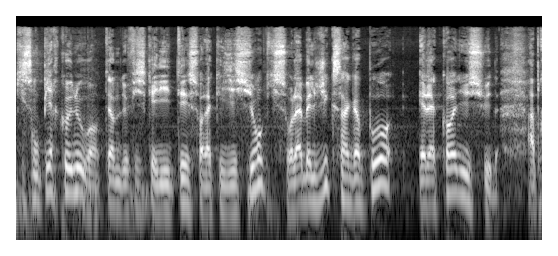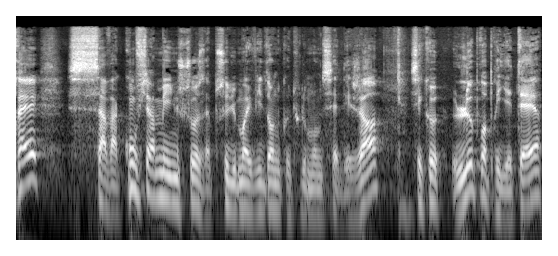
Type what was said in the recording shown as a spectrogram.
qui sont pires que nous en termes de fiscalité sur l'acquisition, qui sont la Belgique, Singapour et la Corée du Sud. Après, ça va confirmer une chose absolument évidente que tout le monde sait déjà, c'est que le propriétaire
